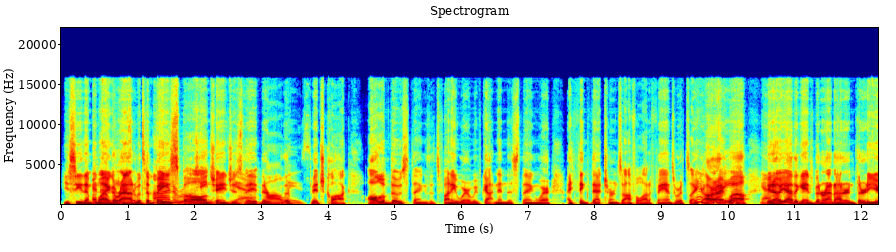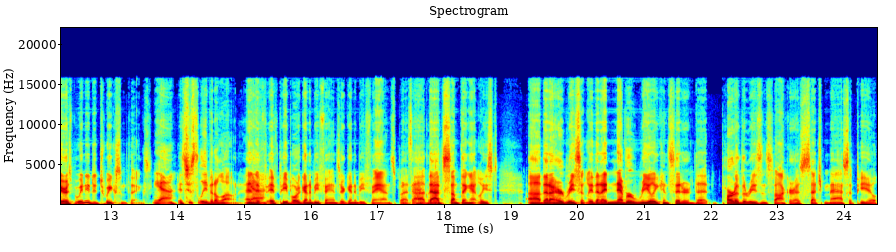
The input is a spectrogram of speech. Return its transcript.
You see them MLB playing around with the ton of rule baseball changes. changes. Yeah, they they're, they're pitch clock, all of those things. It's funny where we've gotten in this thing where I think that turns off a lot of fans where it's like, Yeah, all right, be. well, you know, yeah, the game's been around 130 years, but we need to tweak some things. Yeah. It's just leave it alone. And if, if people are going to be fans, they're going to be fans. But uh, that's something at least uh, that I heard recently that I never really considered that part of the reason soccer has such mass appeal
